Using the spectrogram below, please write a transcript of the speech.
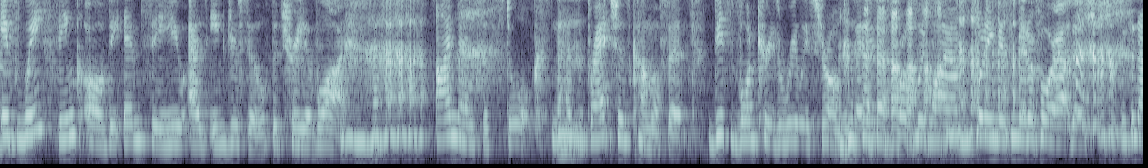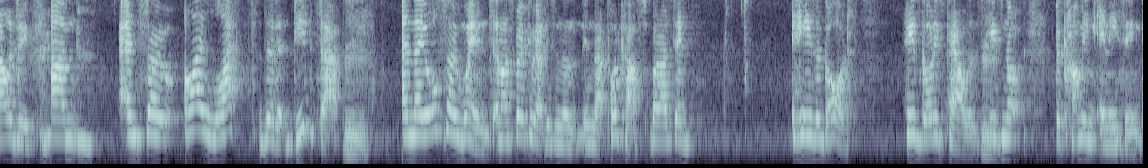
If we think of the MCU as Yggdrasil, the tree of life, Iron Man's the stalk that it has Mm. branches come off it. This vodka is really strong, so this is probably why I'm putting this metaphor out there, this analogy. Um, and so I liked that it did that. And they also went, and I spoke about this in the in that podcast, but I said he's a god. He's got his powers. Mm. He's not becoming anything.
